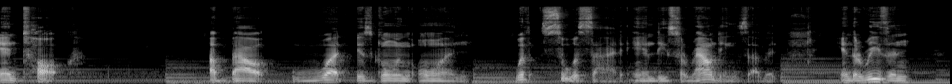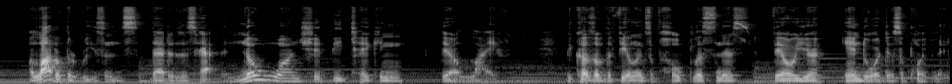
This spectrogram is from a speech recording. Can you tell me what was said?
and talk about what is going on with suicide and the surroundings of it and the reason a lot of the reasons that it has happened. no one should be taking their life because of the feelings of hopelessness failure and or disappointment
